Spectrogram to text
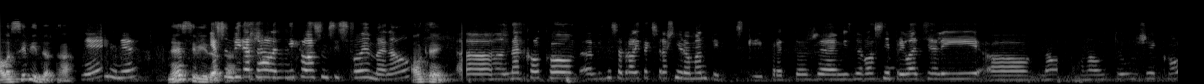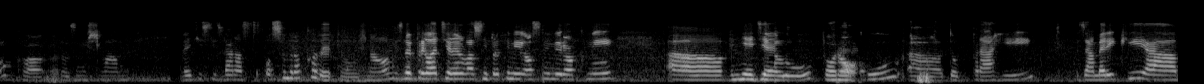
ale si vydatá. Nie, nie. Nie si vydatá. Ja som vydatá, ale nechala som si svoje meno. OK. Uh, nakoľko my sme sa brali tak strašne romanticky, pretože my sme vlastne prileteli, uh, no, no to už je koľko, rozmýšľam, 2012, 8 rokov je to už, no. My sme prileteli vlastne pred tými 8 rokmi uh, v nedelu po roku uh, do Prahy z Ameriky a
